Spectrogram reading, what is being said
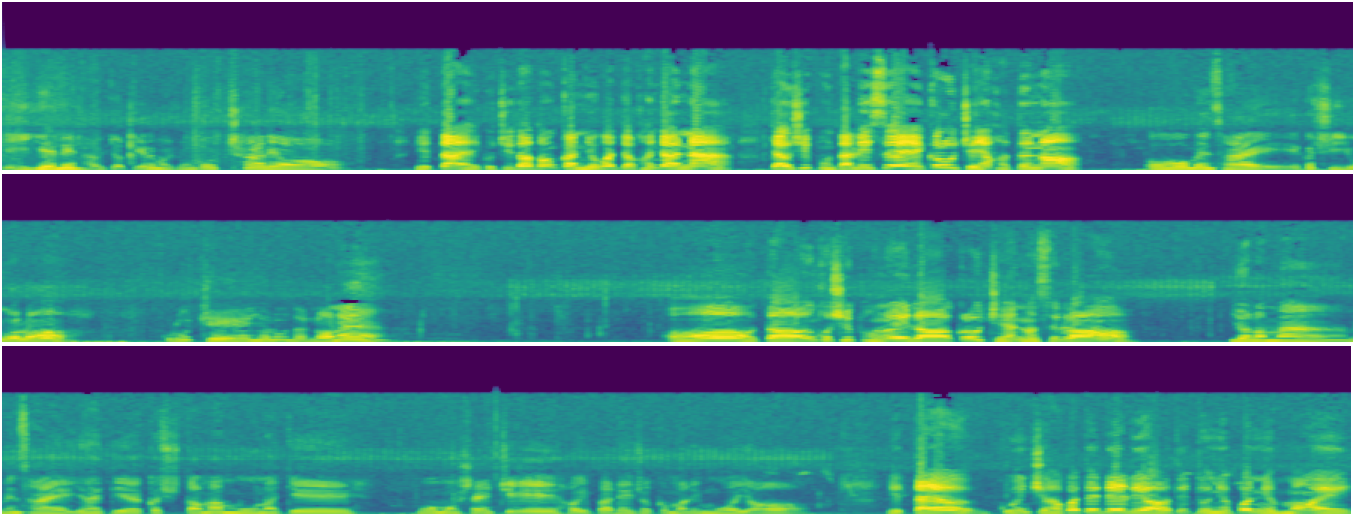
chị về nên hỏi cho tiếng mà chúng có cha liò nhỉ tay của chị taoต้องการnhiều cái chợ khán giả na cháu chỉ phồng ta đi xe cái lúc chuyện nhắc tên nó ô mình xài có chỉ vừa lo của lúc chế nhớ lúc đó nó nè ồ tao ứng có chỉ phồng này là cái lúc chuyện nó sẽ lo giờ là mà mình xài giờ thì có chỉ tao mà mua nó chế mua một sấy chế hỏi bà đây cho có mà đi mua giờ nhỉ tay ơi, của anh học có tên đây liền tên tuần nhập bao nhập món ấy.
